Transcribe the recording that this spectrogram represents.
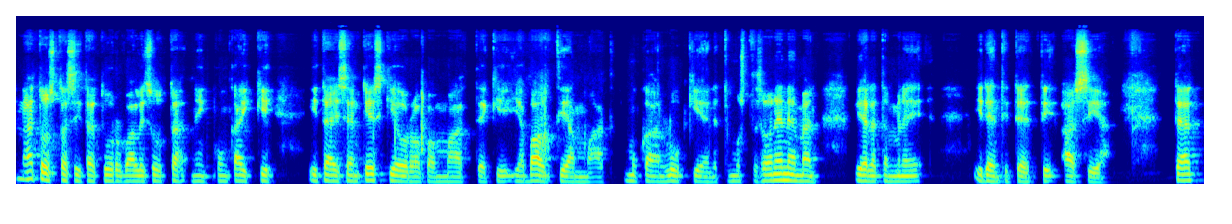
Natosta sitä turvallisuutta, niin kuin kaikki itäisen Keski-Euroopan maat teki ja Baltian maat mukaan lukien. Että minusta se on enemmän vielä tämmöinen identiteettiasia. Tämä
